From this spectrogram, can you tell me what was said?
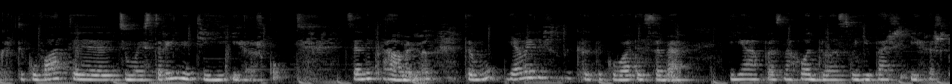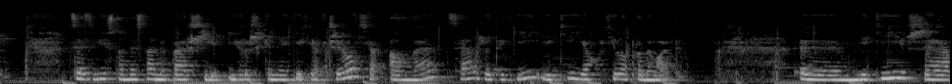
критикувати цю майстериню чи її іграшку. Це неправильно. Тому я вирішила критикувати себе. Я познаходила свої перші іграшки. Це, звісно, не самі перші іграшки, на яких я вчилася, але це вже такі, які я хотіла продавати. Е, які вже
